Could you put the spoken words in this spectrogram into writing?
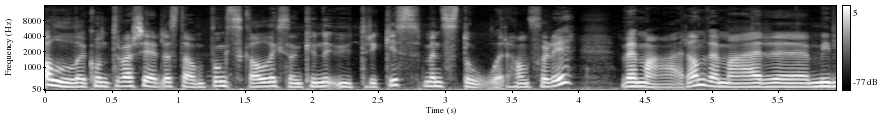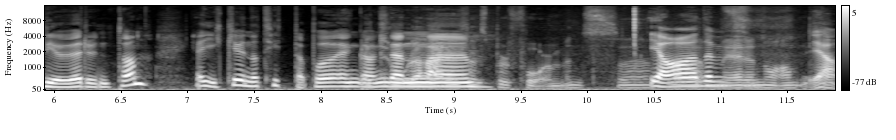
Alle kontroversielle standpunkt skal liksom kunne uttrykkes, men står han for de? Hvem er han? Hvem er eh, miljøet rundt han? Jeg gikk jo inn og titta på en gang den jeg tror den det er en eh, slags performance. ja, det- mer enn noe annet. ja.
